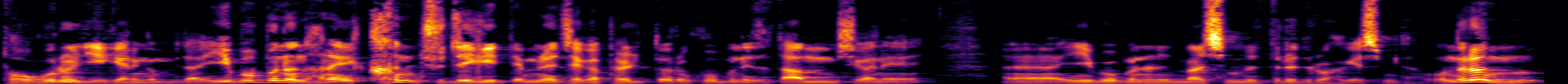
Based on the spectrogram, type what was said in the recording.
도구를 얘기하는 겁니다. 이 부분은 하나의 큰 주제이기 때문에 제가 별도로 구분해서 다음 시간에 이 부분을 말씀을 드리도록 하겠습니다. 오늘은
